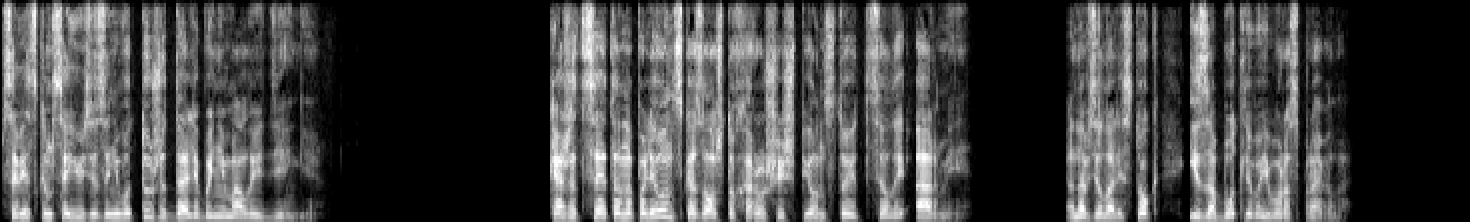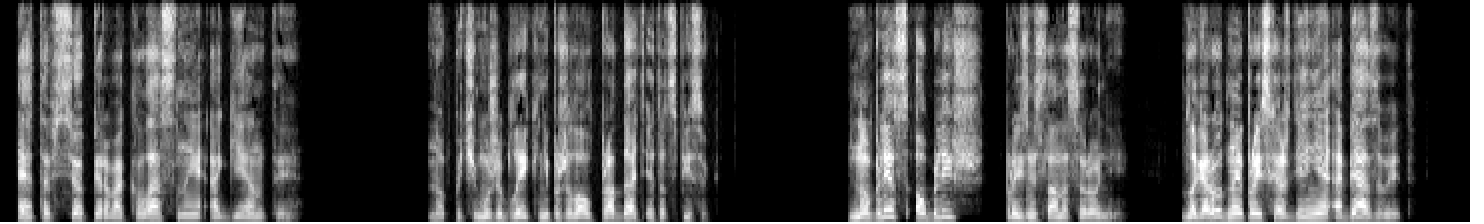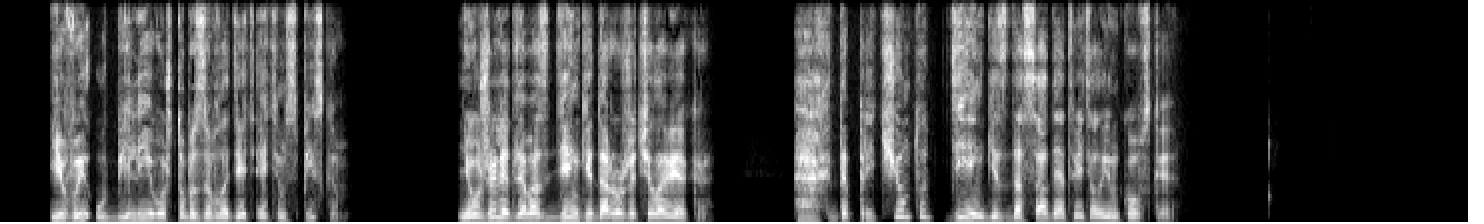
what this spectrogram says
В Советском Союзе за него тоже дали бы немалые деньги. Кажется, это Наполеон сказал, что хороший шпион стоит целой армии. Она взяла листок и заботливо его расправила. Это все первоклассные агенты. Но почему же Блейк не пожелал продать этот список? Но блес оближ, произнесла она с иронией. Благородное происхождение обязывает. И вы убили его, чтобы завладеть этим списком? Неужели для вас деньги дороже человека? Ах, да при чем тут деньги, с досадой ответила Янковская.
